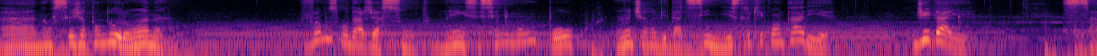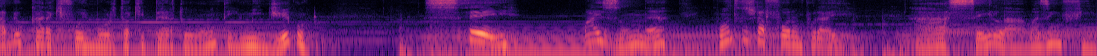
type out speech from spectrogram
Ah, não seja tão durona. Vamos mudar de assunto. Nancy se animou um pouco ante a novidade sinistra que contaria. Diga aí, sabe o cara que foi morto aqui perto ontem, um mendigo? Sei, mais um, né? Quantos já foram por aí? Ah, sei lá, mas enfim,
